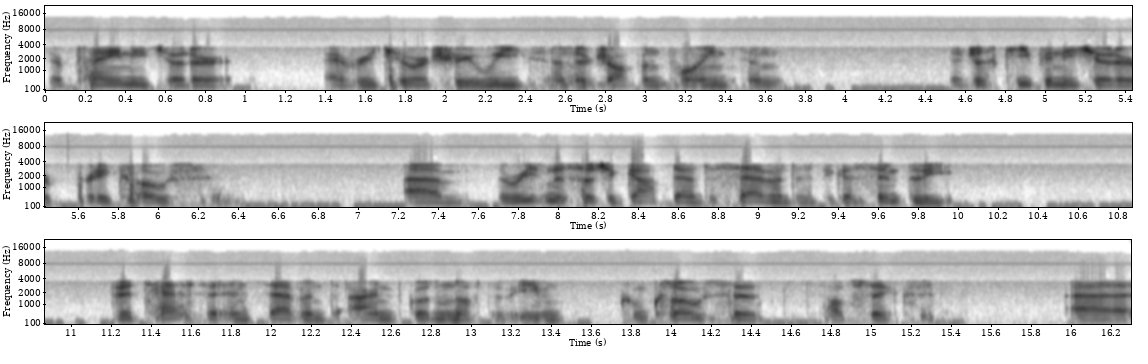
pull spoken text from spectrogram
they're playing each other every two or three weeks, and they're dropping points, and they're just keeping each other pretty close. Um, the reason there's such a gap down to seventh is because simply Vitesse in seventh aren't good enough to even come close to the top six. Uh,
